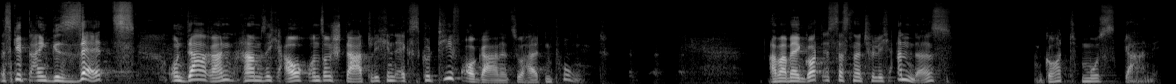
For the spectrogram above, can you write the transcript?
Es gibt ein Gesetz und daran haben sich auch unsere staatlichen Exekutivorgane zu halten. Punkt. Aber bei Gott ist das natürlich anders. Gott muss gar nicht.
